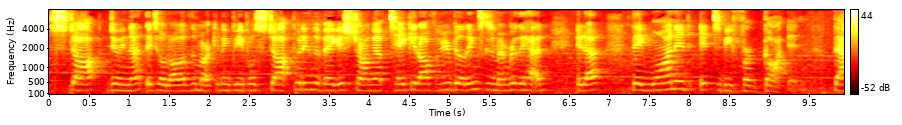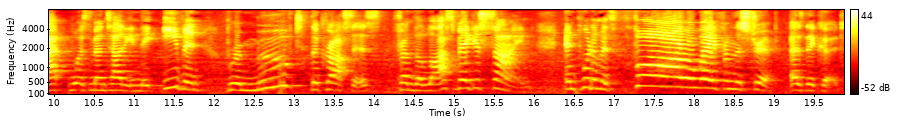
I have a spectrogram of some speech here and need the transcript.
stop doing that. They told all of the marketing people stop putting the Vegas Strong up, take it off of your buildings because remember they had it up. They wanted it to be forgotten. That was the mentality. And they even removed the crosses from the Las Vegas sign and put them as far away from the strip as they could.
